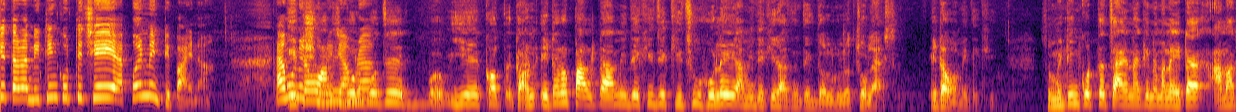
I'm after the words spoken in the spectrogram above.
যে তারা মিটিং করতে চেয়ে অ্যাপয়েন্টমেন্টই পায় না। এটাও আমি বলব যে ইয়ে কারণ এটারও পাল্টা আমি দেখি যে কিছু হলেই আমি দেখি রাজনৈতিক দলগুলো চলে আসে। এটাও আমি দেখি। সো মিটিং করতে চায় না কিনা মানে এটা আমার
